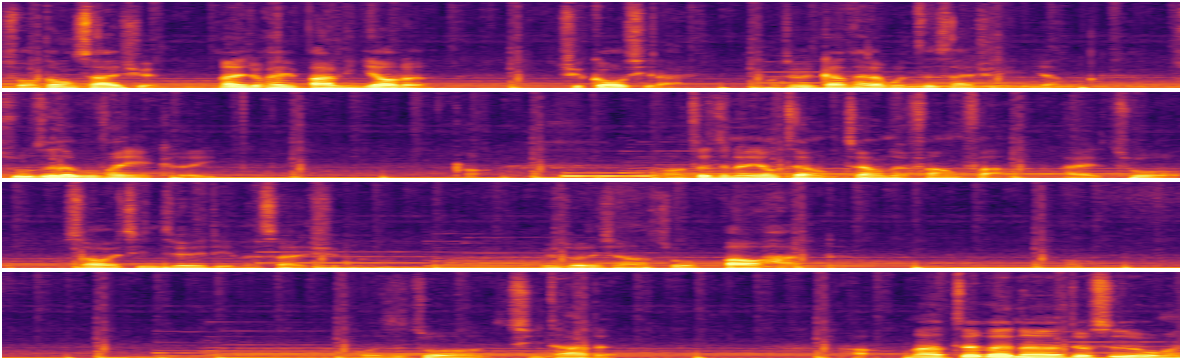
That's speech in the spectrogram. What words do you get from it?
手动筛选。那你就可以把你要的去勾起来，啊，就跟刚才的文字筛选一样，数字的部分也可以，好，好，这只能用这样这样的方法来做稍微进阶一点的筛选，比如说你想要做包含的，或者是做其他的，好，那这个呢就是我们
